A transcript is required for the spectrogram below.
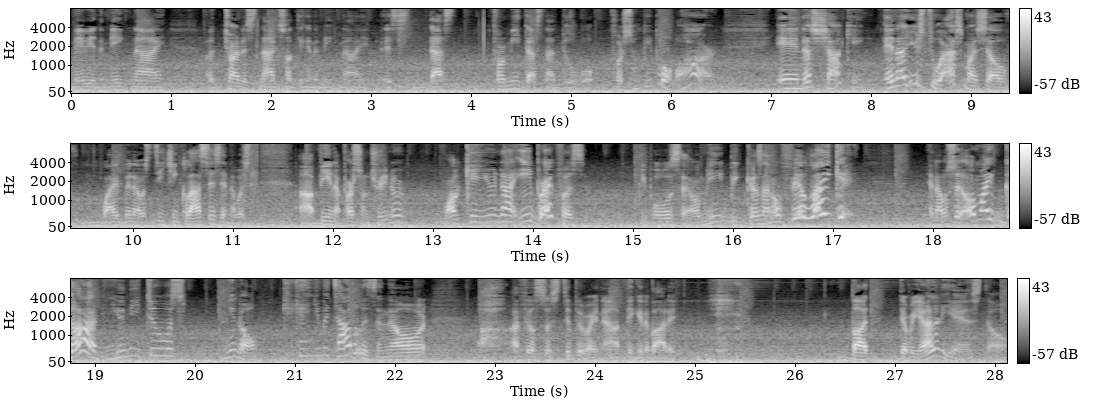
maybe in the midnight. Uh, try to snack something in the midnight. It's that's for me that's not doable. For some people are, and that's shocking. And I used to ask myself why when I was teaching classes and I was uh, being a personal trainer, why can you not eat breakfast? People will tell me because I don't feel like it. And I will say, oh my God, you need to, you know, kick in your metabolism. Or, oh, I feel so stupid right now thinking about it. But the reality is, though,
